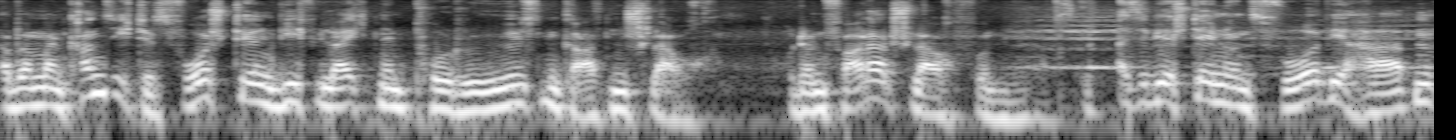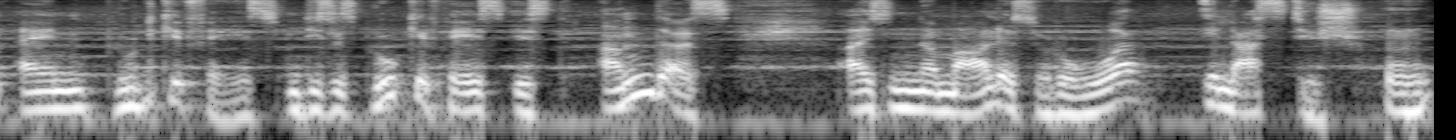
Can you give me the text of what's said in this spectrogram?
aber man kann sich das vorstellen wie vielleicht einen porösen Gartenschlauch oder einen Fahrradschlauch von mir. Also wir stellen uns vor, wir haben ein Blutgefäß und dieses Blutgefäß ist anders als ein normales Rohr elastisch. Mhm.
